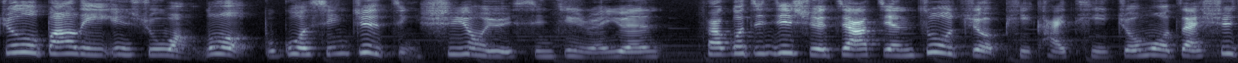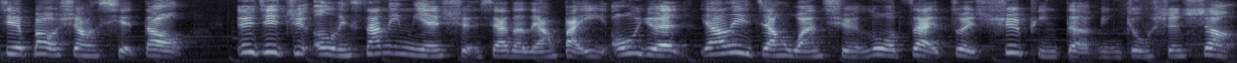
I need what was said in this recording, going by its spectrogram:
诸如巴黎运输网络。不过新制仅适用于新进人员。法国经济学家兼作者皮凯提周末在《世界报》上写道：“预计至二零三零年省下的两百亿欧元，压力将完全落在最赤贫的民众身上。”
